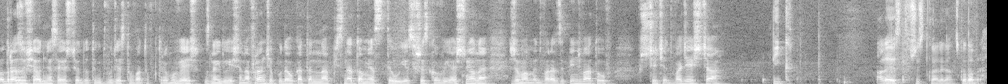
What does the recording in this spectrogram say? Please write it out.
Od razu się odniosę jeszcze do tych 20 watów, które mówiłeś. Znajduje się na froncie pudełka ten napis, natomiast z tyłu jest wszystko wyjaśnione, że mamy 2 razy 5 watów, w szczycie 20. Pik, ale jest wszystko elegancko. Dobra.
